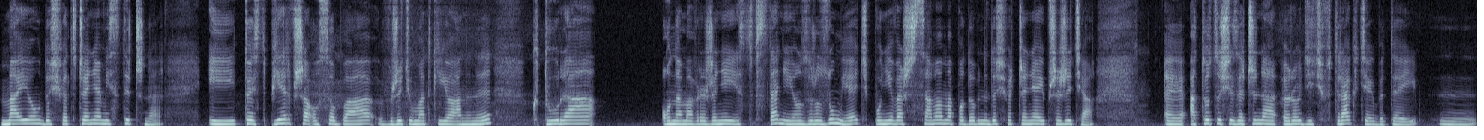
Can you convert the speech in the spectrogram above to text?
mają doświadczenia mistyczne. I to jest pierwsza osoba w życiu matki Joanny, która ona ma wrażenie, jest w stanie ją zrozumieć, ponieważ sama ma podobne doświadczenia i przeżycia. E, a to, co się zaczyna rodzić w trakcie jakby tej mm,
